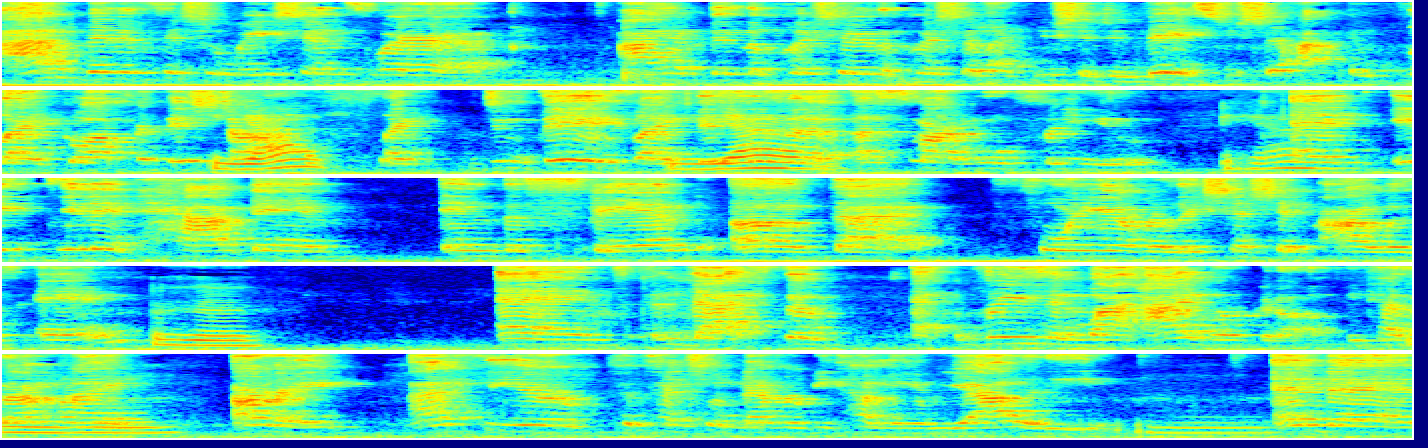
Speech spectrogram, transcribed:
I've been in situations where I have been the pusher, the pusher, like, you should do this, you should, like, go out for this job, yes. like, do this, like, this yes. is a, a, smart move for you. Yeah. And it didn't happen in the span of that four year relationship I was in. Mm-hmm. And that's the reason why I broke it off because mm-hmm. I'm like, mm-hmm. all right, I see your potential never becoming a reality. Mm-hmm. And then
